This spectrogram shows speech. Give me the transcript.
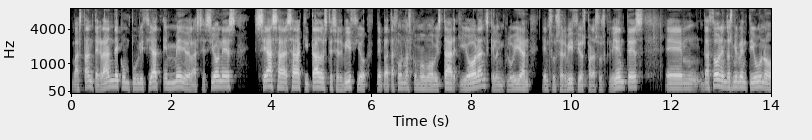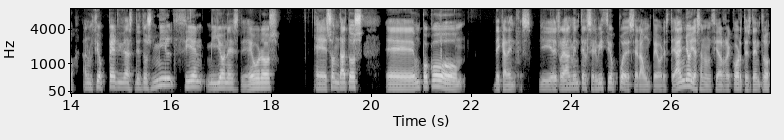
bastante grande, con publicidad en medio de las sesiones. Se ha, quitado este servicio de plataformas como Movistar y Orange, que lo incluían en sus servicios para sus clientes. Eh, Dazón en 2021 anunció pérdidas de 2.100 millones de euros. Eh, son datos eh, un poco decadentes y realmente el servicio puede ser aún peor este año. Ya se han anunciado recortes dentro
